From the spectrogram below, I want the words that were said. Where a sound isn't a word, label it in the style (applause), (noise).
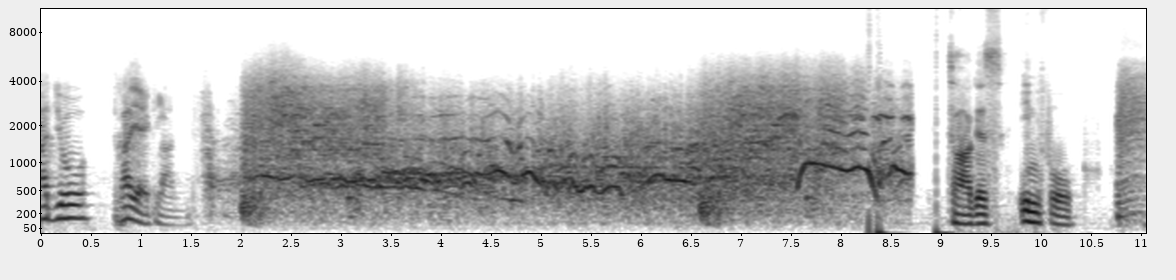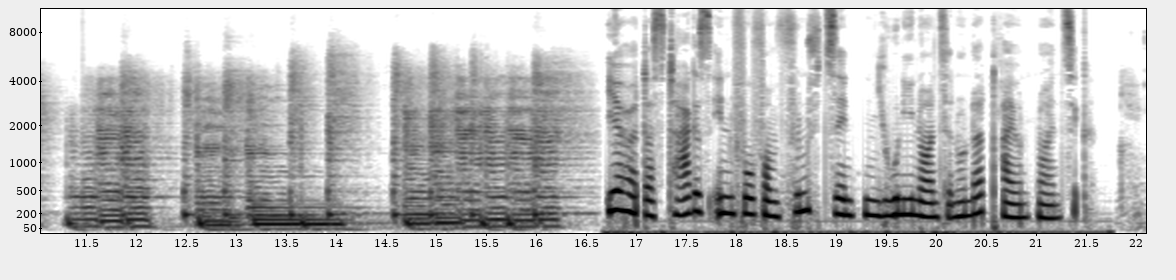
Radio Dreieckland. Tagesinfo. Ihr hört das Tagesinfo vom 15. Juni 1993.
